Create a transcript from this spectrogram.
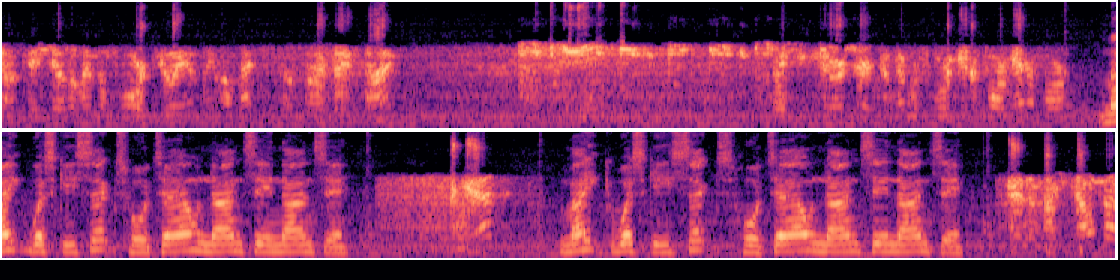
Okay, Delta Lima 4, Julia Lima Mexico 595. Thank you, Georgia. November 4, uniform, uniform. Mike Whiskey 6 Hotel Nancy Nancy. Again? Mike Whiskey 6 Hotel Nancy Nancy. Is it Mike Delta?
